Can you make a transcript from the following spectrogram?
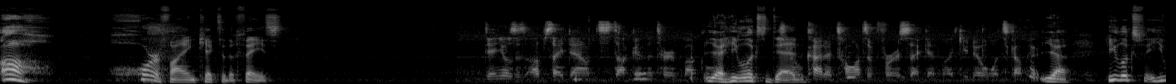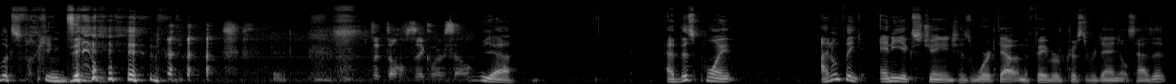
oh, horrifying kick to the face. Daniels is upside down, stuck in the turnbuckle. Yeah, he looks dead. Joe dead. kind of taunts him for a second, like you know what's coming. Yeah, he looks he looks fucking dead. The Dolph Ziggler cell. yeah. At this point, I don't think any exchange has worked out in the favor of Christopher Daniels, has it?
